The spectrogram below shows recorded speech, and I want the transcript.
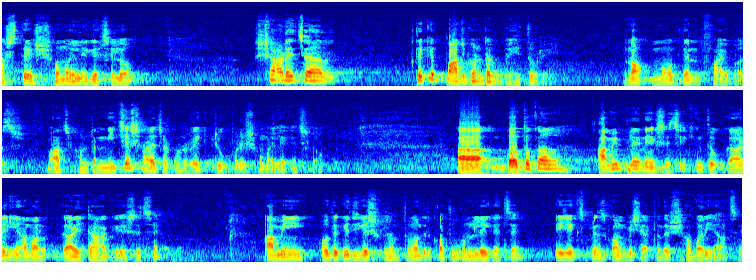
আসতে সময় লেগেছিল সাড়ে চার থেকে পাঁচ ঘণ্টার ভেতরে। Not more than five hours পাঁচ ঘণ্টার নিচে সাড়ে চার ঘণ্টার একটু উপরে সময় লেগেছিল। গতকাল আমি প্লেনে এসেছি, কিন্তু গাড়ি আমার, গাড়িটা আগে এসেছে। আমি ওদেরকে জিজ্ঞেস করলাম, তোমাদের কতক্ষণ লেগেছে? এই এক্সপিরিয়েন্স কম বেশি আপনাদের সবারই আছে।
